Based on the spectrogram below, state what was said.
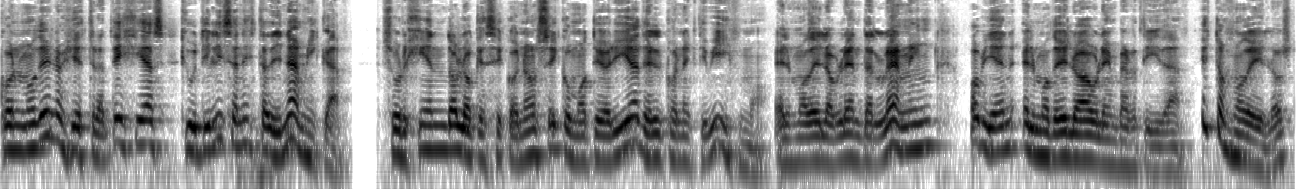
con modelos y estrategias que utilizan esta dinámica, surgiendo lo que se conoce como teoría del conectivismo, el modelo Blended Learning o bien el modelo aula invertida. Estos modelos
